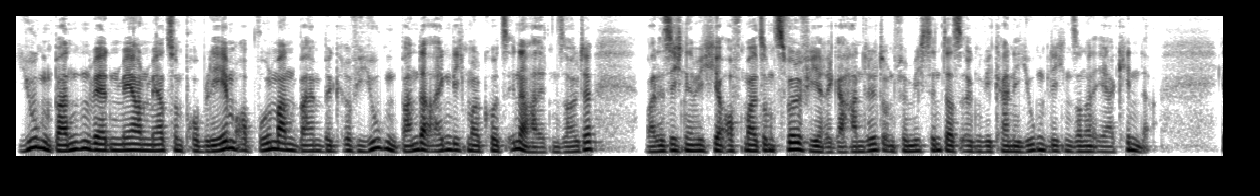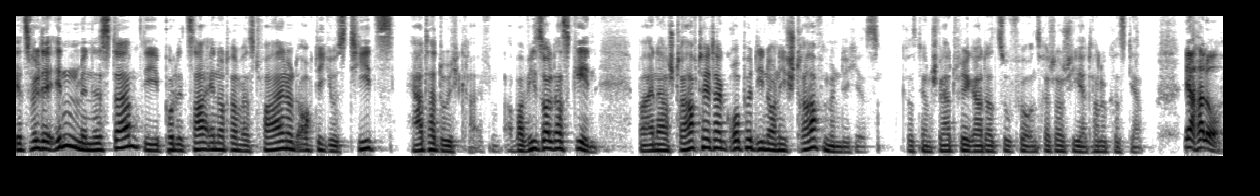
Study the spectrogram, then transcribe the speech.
Jugendbanden werden mehr und mehr zum Problem, obwohl man beim Begriff Jugendbande eigentlich mal kurz innehalten sollte, weil es sich nämlich hier oftmals um Zwölfjährige handelt und für mich sind das irgendwie keine Jugendlichen, sondern eher Kinder. Jetzt will der Innenminister, die Polizei in Nordrhein-Westfalen und auch die Justiz härter durchgreifen. Aber wie soll das gehen? Bei einer Straftätergruppe, die noch nicht strafmündig ist. Christian Schwertfeger dazu für uns recherchiert. Hallo Christian. Ja, hallo.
